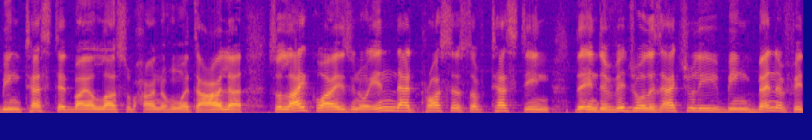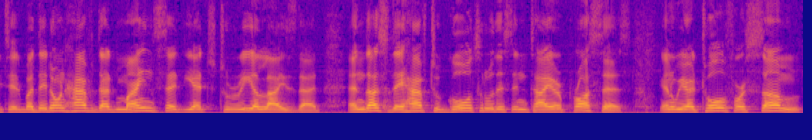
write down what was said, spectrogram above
being tested by Allah subhanahu wa ta'ala. So likewise, you know, in that process of testing, the individual is actually being benefited, but they don't have that mindset yet to realize that. And thus they have to go through this entire process. And we are told for some,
